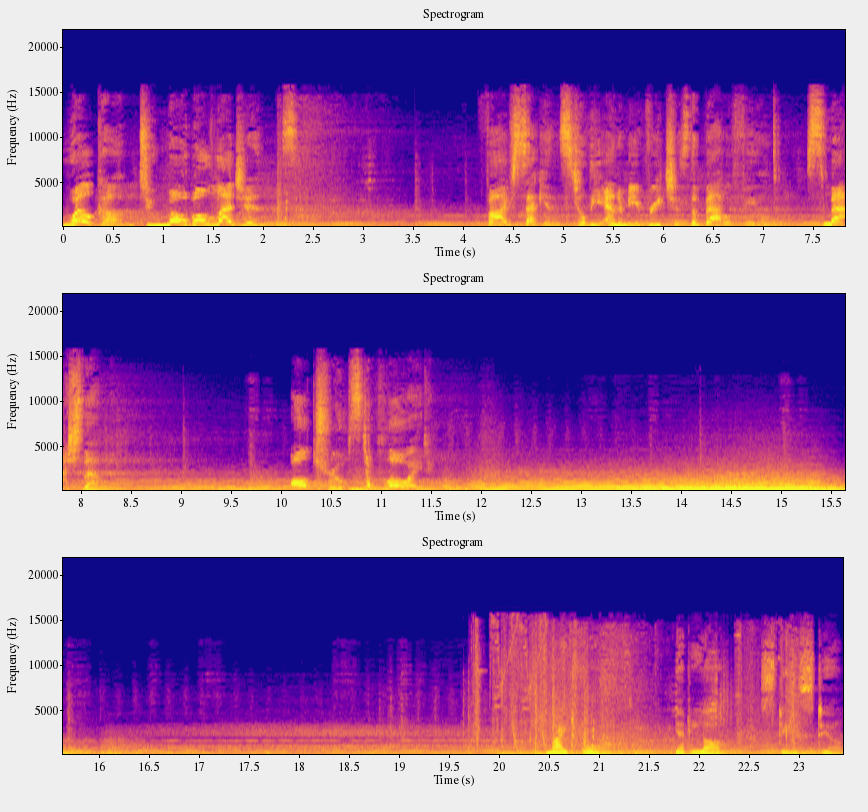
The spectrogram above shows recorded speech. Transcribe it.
Welcome to Mobile Legends! Five seconds till the enemy reaches the battlefield. Smash them! All troops deployed! Night falls, yet love stays still.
